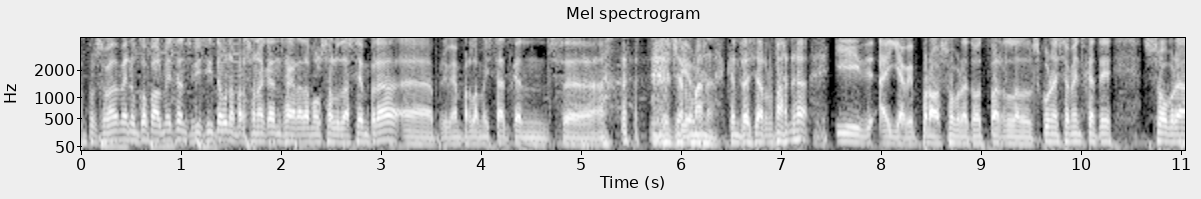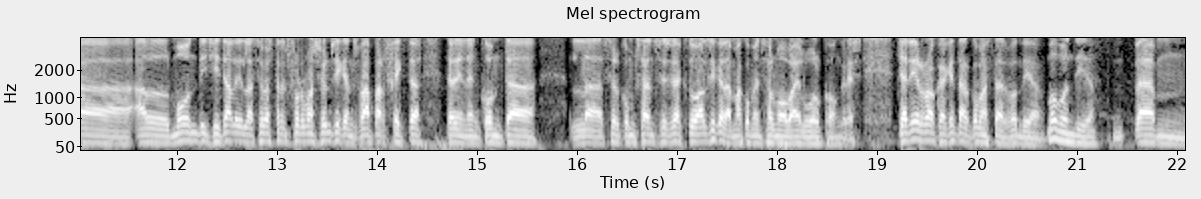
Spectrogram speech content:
aproximadament un cop al mes, ens visita una persona que ens agrada molt saludar sempre, eh, primer per l'amistat que ens... Eh, ens agermana. que ens agermana, i, i ja bé, però sobretot per els coneixements que té sobre el món digital i les seves transformacions i que ens va perfecte tenint en compte les circumstàncies actuals i que demà comença el Mobile World Congress. Jani Roca, què tal? Com estàs? Bon dia. Molt bon dia. Um,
